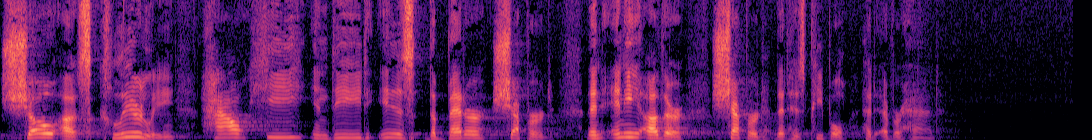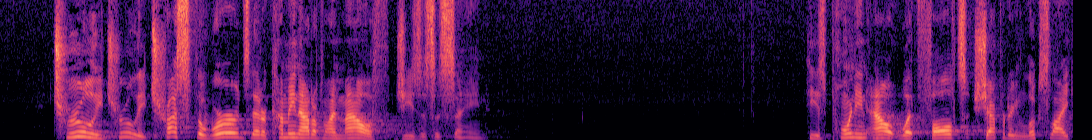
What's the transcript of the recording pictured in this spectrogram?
show us clearly how he indeed is the better shepherd than any other shepherd that his people had ever had. Truly, truly, trust the words that are coming out of my mouth, Jesus is saying. He is pointing out what false shepherding looks like,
